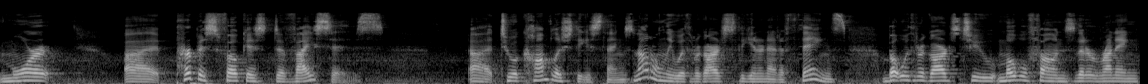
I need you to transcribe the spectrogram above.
more uh, purpose-focused devices uh, to accomplish these things, not only with regards to the Internet of Things, but with regards to mobile phones that are running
